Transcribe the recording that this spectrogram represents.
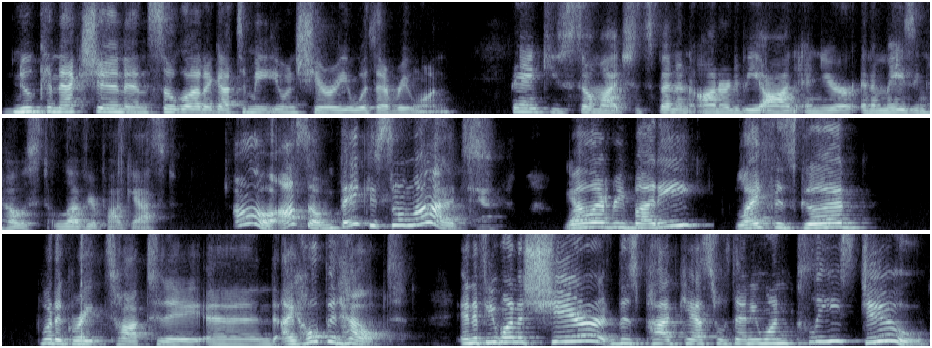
new mm-hmm. connection and so glad I got to meet you and share you with everyone. Thank you so much. It's been an honor to be on, and you're an amazing host. Love your podcast. Oh, awesome. Thank you so much. Yeah. Yeah. Well, everybody, life is good. What a great talk today. And I hope it helped. And if you want to share this podcast with anyone, please do.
